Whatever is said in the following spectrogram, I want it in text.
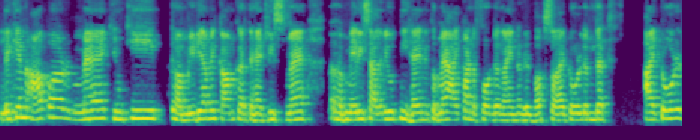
लेकिन आप और मैं क्योंकि मीडिया में काम करते हैं एटलीस्ट मैं मेरी सैलरी उतनी है नहीं तो मैं I can't afford the 900 bucks so I told him that I told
